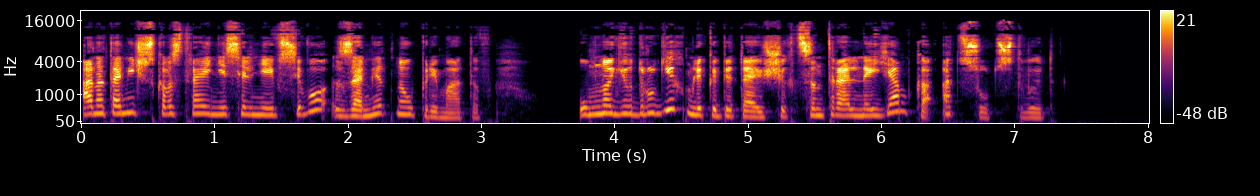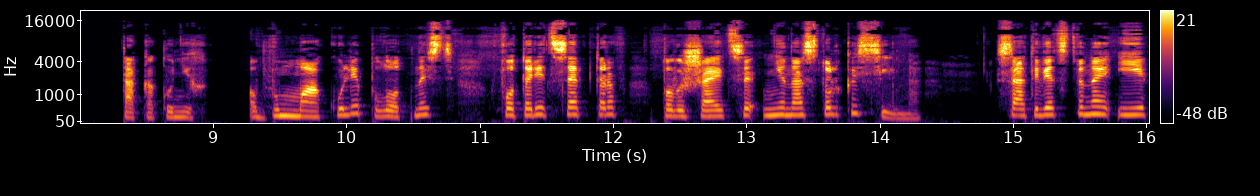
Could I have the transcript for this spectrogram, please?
анатомического строения сильнее всего заметна у приматов. У многих других млекопитающих центральная ямка отсутствует, так как у них в макуле плотность фоторецепторов повышается не настолько сильно. Соответственно, и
